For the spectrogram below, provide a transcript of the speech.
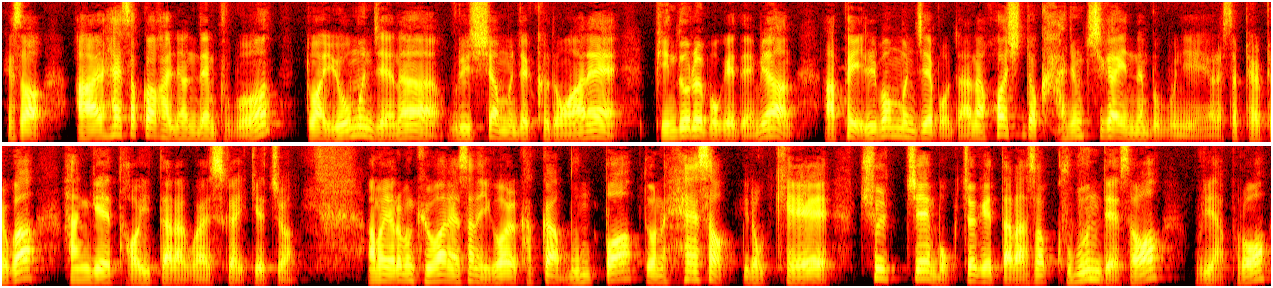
그래서 R 해석과 관련된 부분 또한 이 문제는 우리 시험 문제 그동안에 빈도를 보게 되면 앞에 1번 문제보다는 훨씬 더 가중치가 있는 부분이에요. 그래서 별표가 한 개 더 있다라고 할 수가 있겠죠. 아마 여러분 교환에서는 이걸 각각 문법 또는 해석 이렇게 출제 목적에 따라서 구분돼서 우리 앞으로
